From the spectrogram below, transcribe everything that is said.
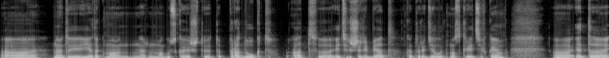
э, ну это, я так, наверное, могу сказать, что это продукт от э, этих же ребят, которые делают Most Creative Camp. А, это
